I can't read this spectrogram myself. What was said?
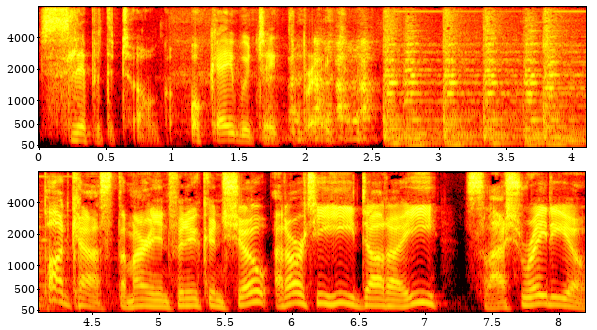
slip of the tongue. Okay, we take the break. Podcast The Marion Finucane Show at rte.ie slash radio.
